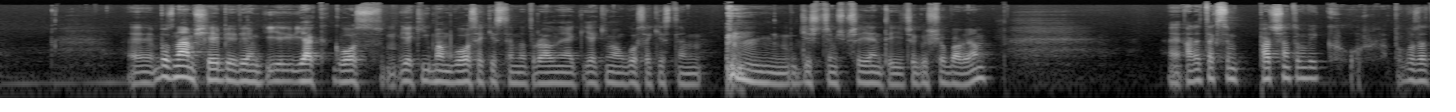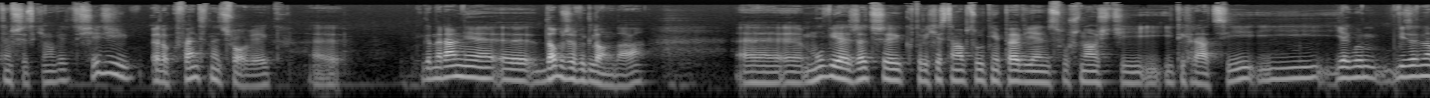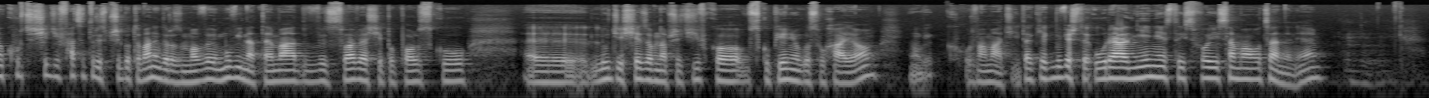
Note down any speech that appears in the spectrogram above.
E, Bo znam siebie, wiem jak głos, jaki mam głos, jak jestem naturalny, jak, jaki mam głos, jak jestem gdzieś czymś przejęty i czegoś się obawiam. E, Ale tak sobie patrzę na to mówię, kurwa, po- poza tym wszystkim, mówię, siedzi elokwentny człowiek, e, generalnie e, dobrze wygląda, mówię rzeczy, których jestem absolutnie pewien, słuszności i, i tych racji i jakby widzę, no kurczę, siedzi facet, który jest przygotowany do rozmowy, mówi na temat, wysławia się po polsku, ludzie siedzą naprzeciwko, w skupieniu go słuchają i mówię, kurwa maci. I tak jakby, wiesz, te urealnienie z tej swojej samooceny, nie?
